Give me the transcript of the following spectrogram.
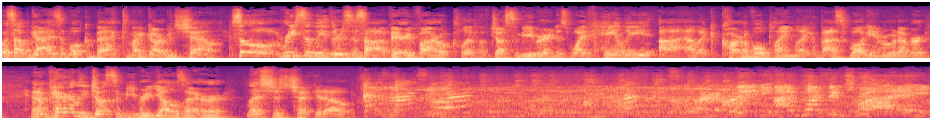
What's up guys and welcome back to my garbage channel. So recently there's this uh, very viral clip of Justin Bieber and his wife Hailey uh, at like a carnival playing like a basketball game or whatever and apparently Justin Bieber yells at her. Let's just check it out. Baby, I wasn't trying!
